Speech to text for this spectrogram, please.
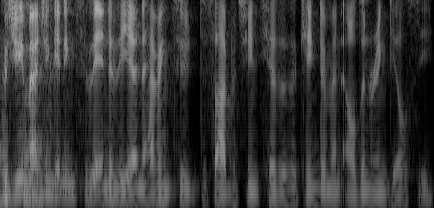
Could you imagine getting to the end of the year and having to decide between Tears of the Kingdom and Elden Ring DLC?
